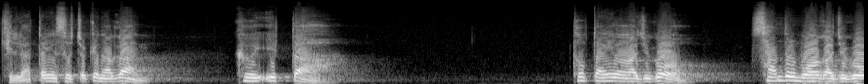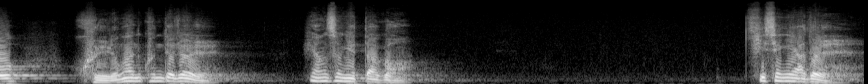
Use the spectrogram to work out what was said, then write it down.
길라 땅에서 쫓겨나간 그 입다 톱땅에 가가지고 사람들 모아가지고 훌륭한 군대를 양성했다고 희생의 아들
